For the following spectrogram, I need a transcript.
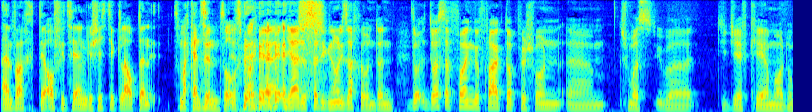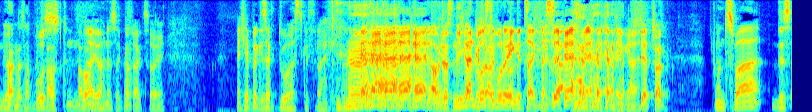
einfach der offiziellen Geschichte glaubt, dann es macht keinen Sinn. So. Macht, ja, ja, das ist halt genau die Sache. Und dann, du, du hast ja vorhin gefragt, ob wir schon, ähm, schon was über die JFK-Ermordung Johannes hat wussten. gefragt, aber- ah, Johannes hat ja. gefragt, sorry. Ich habe ja gesagt, du hast gefragt. Aber du hast nicht Niemand wusste, wo du hingezeigt hast. Egal. Jetzt schon. Und zwar, das,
